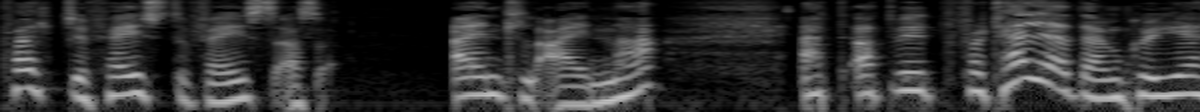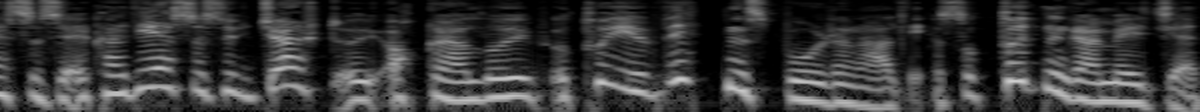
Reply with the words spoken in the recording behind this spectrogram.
folk face to face alltså ein til eina, at, at vi forteller dem hva Jesus er, hva Jesus har gjort i okkara liv, og tog i vittnesbordene alltid, så tøytningar mye.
